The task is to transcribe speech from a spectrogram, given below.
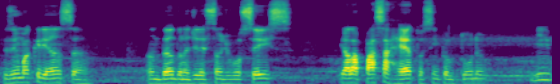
Vocês veem uma criança andando na direção de vocês e ela passa reto assim pelo túnel e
